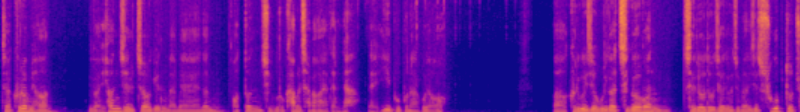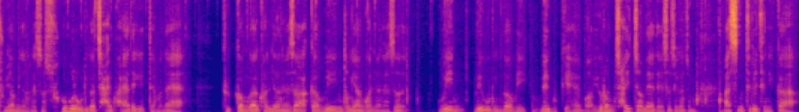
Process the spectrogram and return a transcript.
자 그러면 우리가 현실적인 매매는 어떤 식으로 감을 잡아가야 되느냐 네, 이 부분하고요. 아, 그리고 이제 우리가 지금은 재료도 재료지만 이제 수급도 중요합니다. 그래서 수급을 우리가 잘 봐야 되기 때문에 그 건과 관련해서 아까 외인 동향 관련해서 외인 외국인과 외, 외국계 뭐 이런 차이점에 대해서 제가 좀 말씀을 드릴 테니까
